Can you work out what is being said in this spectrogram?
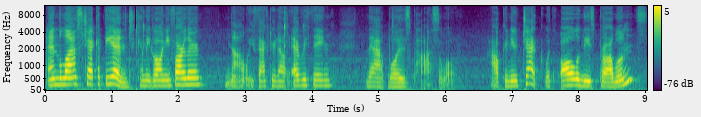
And the last check at the end. Can we go any farther? No, we factored out everything that was possible. How can you check with all of these problems?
